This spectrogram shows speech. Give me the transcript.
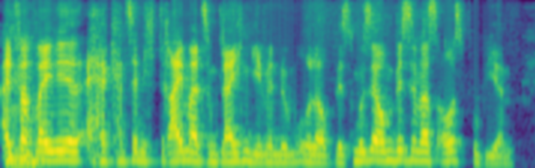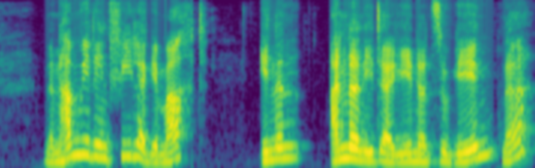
Einfach mhm. weil wir, äh, kannst ja nicht dreimal zum gleichen gehen, wenn du im Urlaub bist. Muss ja auch ein bisschen was ausprobieren. Und dann haben wir den Fehler gemacht, in einen anderen Italiener zu gehen, ne?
